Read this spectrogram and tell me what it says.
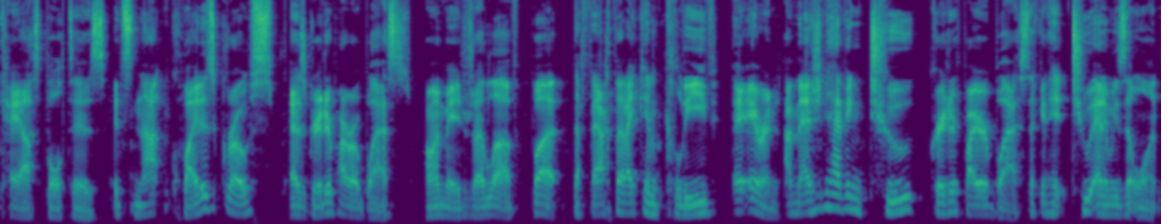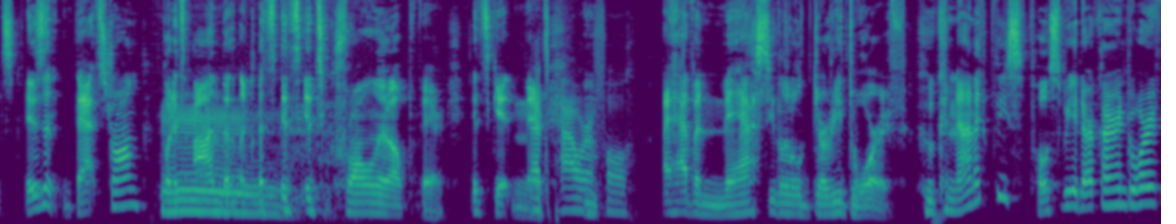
Chaos Bolt is. It's not quite as gross as Greater Pyroblast on my mage, which I love, but the fact that I can cleave. Aaron, imagine having two Greater Fire Blasts that can hit two enemies at once. Isn't that strong? But it's on the like it's it's it's crawling up there. It's getting there. That's powerful. I have a nasty little dirty dwarf who canonically is supposed to be a dark iron dwarf,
